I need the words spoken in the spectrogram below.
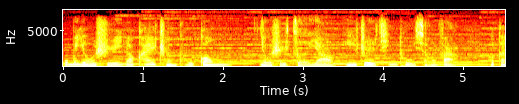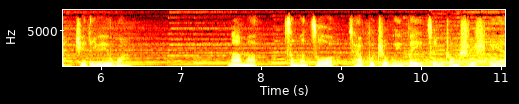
我们有时要开诚布公，有时则要抑制倾吐想法和感觉的欲望。那么，怎么做才不致违背尊重事实的原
